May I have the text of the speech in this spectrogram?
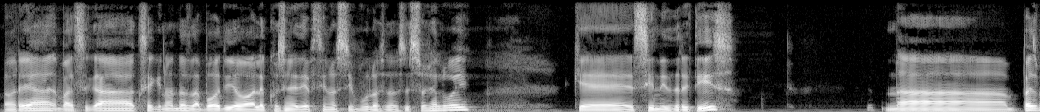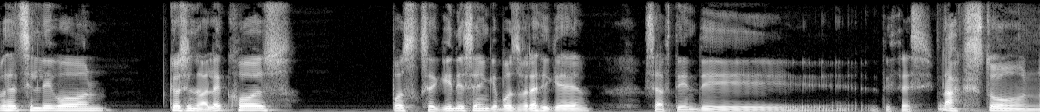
Ωραία. Βασικά, ξεκινώντας να πω ότι ο Αλέκος είναι διευθύνος σύμβουλος εδώ στη Social Way και συνειδητής. Να πες μας έτσι λίγο ποιος είναι ο Αλέκος, πώς ξεκίνησε και πώς βρέθηκε σε αυτήν τη, τη θέση. Εντάξει, στον,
